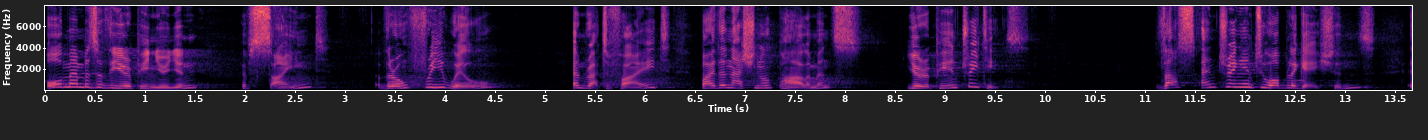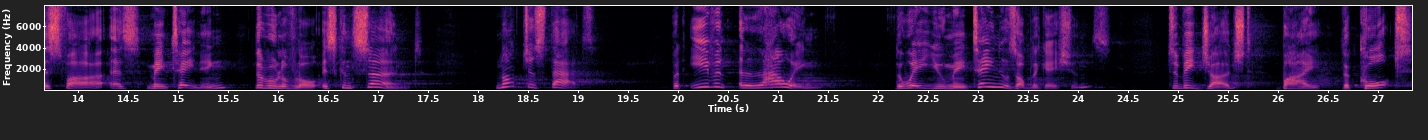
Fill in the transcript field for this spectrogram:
all members of the European Union have signed of their own free will and ratified by the national parliaments European treaties, thus entering into obligations as far as maintaining the rule of law is concerned. Not just that, but even allowing the way you maintain those obligations to be judged by the court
